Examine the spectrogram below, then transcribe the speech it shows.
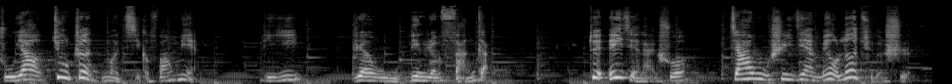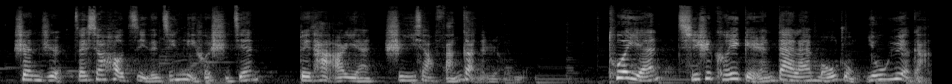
主要就这么几个方面：第一，任务令人反感。对 A 姐来说，家务是一件没有乐趣的事，甚至在消耗自己的精力和时间。对她而言是一项反感的任务，拖延其实可以给人带来某种优越感。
